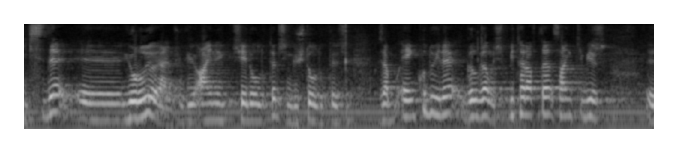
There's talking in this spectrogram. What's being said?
ikisi de e, yoruluyor yani. Çünkü aynı şeyde oldukları için, güçlü oldukları için. Mesela bu Enkudu ile Gılgamış bir tarafta sanki bir e,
